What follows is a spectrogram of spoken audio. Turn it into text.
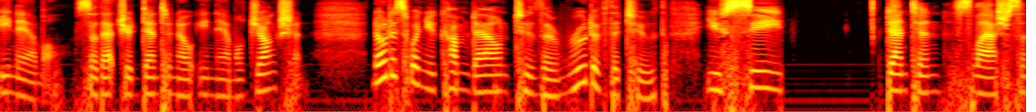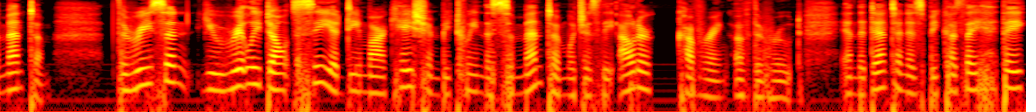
enamel. So that's your dentino-enamel junction. Notice when you come down to the root of the tooth, you see dentin slash cementum. The reason you really don't see a demarcation between the cementum, which is the outer covering of the root, and the dentin is because they, they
